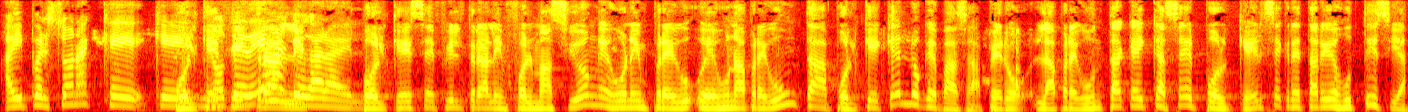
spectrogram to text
hay personas que, que ¿Por qué no te dejan llegar a él. ¿Por qué se filtra la información? Es una, es una pregunta. ¿Por qué? ¿Qué es lo que pasa? Pero la pregunta que hay que hacer, ¿por qué el secretario de Justicia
